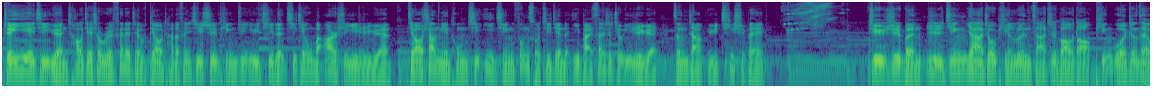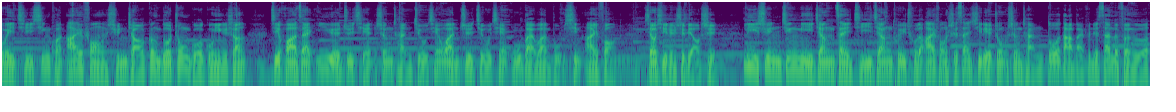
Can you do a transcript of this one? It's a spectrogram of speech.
这一业绩远超接受 Refinitive 调查的分析师平均预期的七千五百二十亿日元，较上年同期疫情封锁期间的一百三十九亿日元增长逾七十倍。据日本日经亚洲评论杂志报道，苹果正在为其新款 iPhone 寻找更多中国供应商，计划在一月之前生产九千万至九千五百万部新 iPhone。消息人士表示。立讯精密将在即将推出的 iPhone 十三系列中生产多达百分之三的份额，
